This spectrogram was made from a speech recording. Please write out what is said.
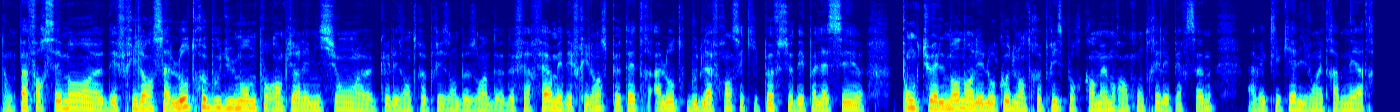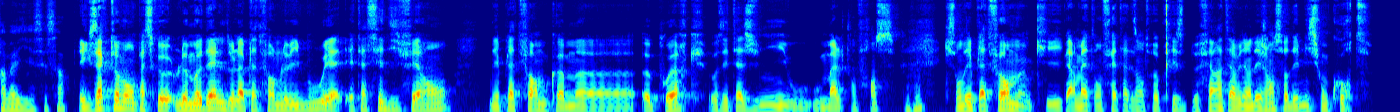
Donc pas forcément euh, des freelances à l'autre bout du monde pour remplir les missions euh, que les entreprises ont besoin de, faire faire, mais des freelances peut-être à l'autre bout de la France et qui peuvent se déplacer euh, ponctuellement dans les locaux de l'entreprise pour quand même rencontrer les personnes avec lesquelles ils vont être amenés à travailler, c'est ça? Exactement, parce que le modèle de la plateforme Le Hibou est assez différent des plateformes comme euh, Upwork aux États-Unis ou, Malte en France, mmh qui sont des plateformes qui permettent en fait à des entreprises de faire intervenir des gens sur des missions courtes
